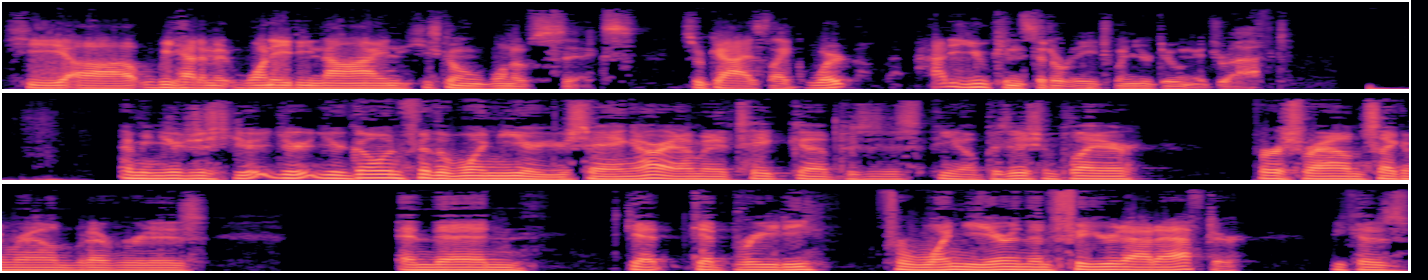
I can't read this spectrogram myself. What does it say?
he uh, we had him at 189. He's going 106. So guys, like, where? How do you consider age when you're doing a draft? I mean, you're just you're you're, going for the one year. You're saying, all right, I'm going to take a position, you know, position player, first round, second round, whatever it is, and then get get Brady for one year, and then figure it out after, because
